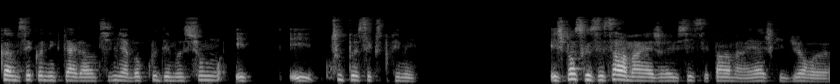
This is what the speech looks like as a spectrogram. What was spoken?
comme c'est connecté à l'intime, il y a beaucoup d'émotions et et tout peut s'exprimer. Et je pense que c'est ça un mariage réussi, c'est pas un mariage qui dure euh,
